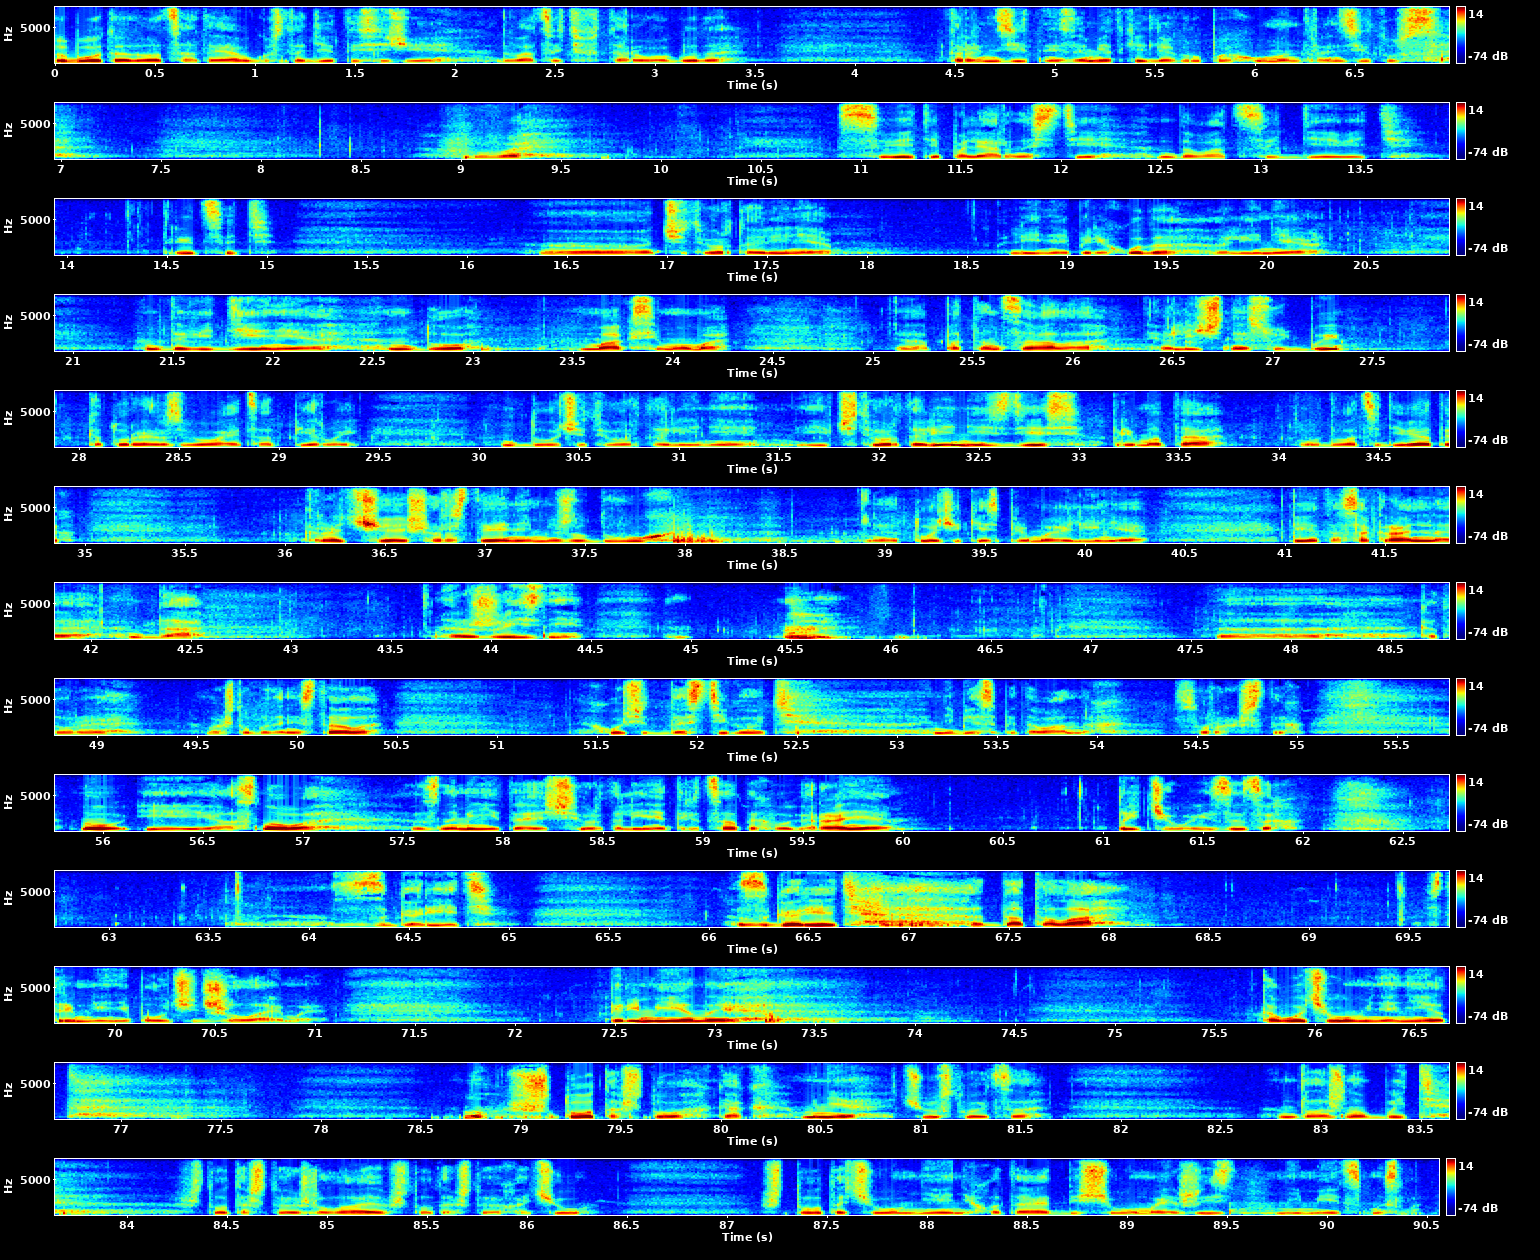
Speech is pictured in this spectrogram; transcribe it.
Суббота, 20 августа 2022 года. Транзитные заметки для группы Human Transitus в свете полярности 29.30. Э, четвертая линия. Линия перехода, линия доведения до максимума э, потенциала личной судьбы, которая развивается от первой до четвертой линии. И в четвертой линии здесь прямота в 29-х. Кратчайшее расстояние между двух э, точек есть прямая линия. И это сакральная да жизни, э, которая во что бы то ни стало хочет достигнуть небес обетованных 46-х. Ну и основа знаменитая четвертая линия 30-х, выгорание, притча во языцах, сгореть, сгореть дотла в стремлении получить желаемое. Перемены, того, чего у меня нет. Ну, что-то, что, как мне чувствуется, должно быть что-то, что я желаю, что-то, что я хочу – что-то, чего мне не хватает, без чего моя жизнь не имеет смысла.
